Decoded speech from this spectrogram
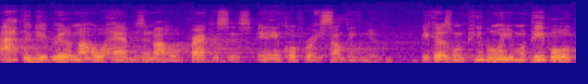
I have to get rid of my old habits and my old practices and incorporate something new. Because when people, when, you, when people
